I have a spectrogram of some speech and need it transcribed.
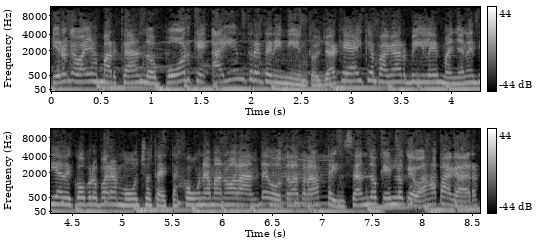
quiero que vayas marcando porque hay entretenimiento, ya que hay que pagar biles, mañana es día de cobro para muchos, te estás con una mano adelante, otra atrás, pensando qué es lo que vas a pagar.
